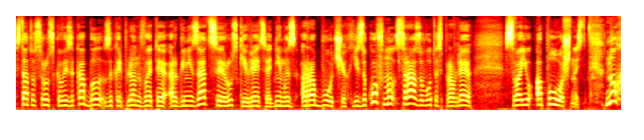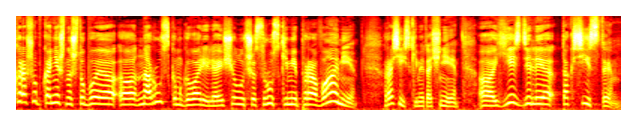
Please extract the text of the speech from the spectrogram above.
статус русского языка был закреплен в этой организации. Русский является одним из рабочих языков. Но сразу вот исправляю свою оплошность. Но хорошо бы, конечно, чтобы э, на русском говорили, а еще лучше с русскими правами, российскими точнее, э, ездили таксисты.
